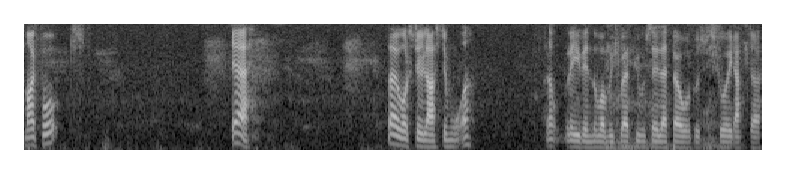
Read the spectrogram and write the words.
my thoughts, yeah, ferro rod do last in water. I don't believe in the rubbish where people say their ferro rod was destroyed after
